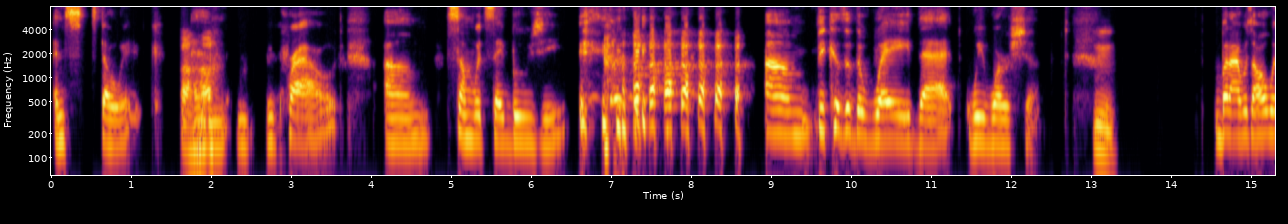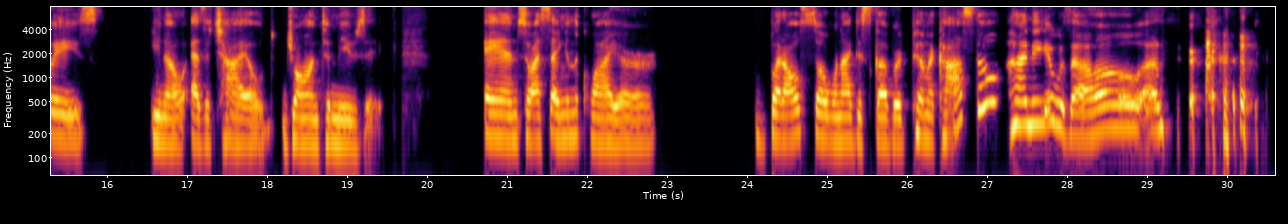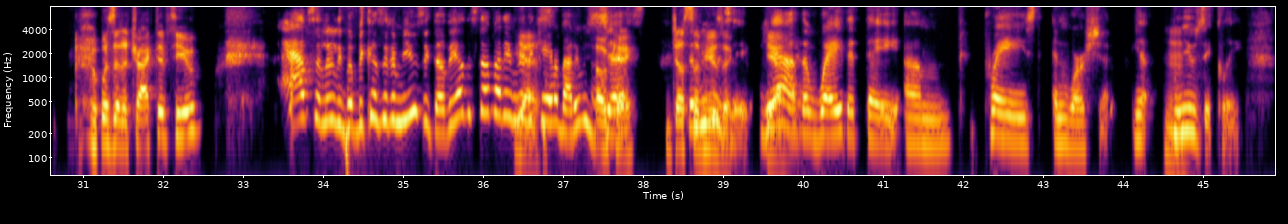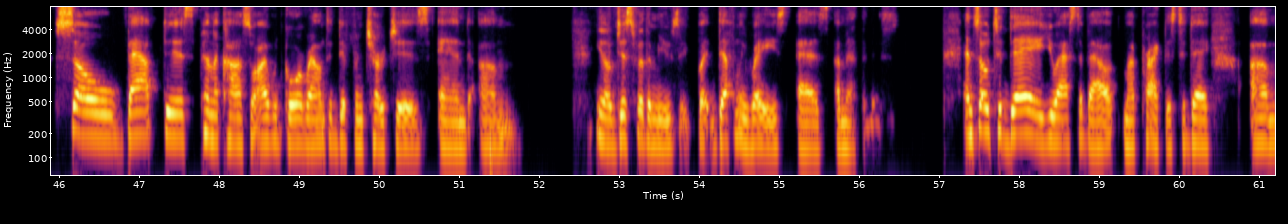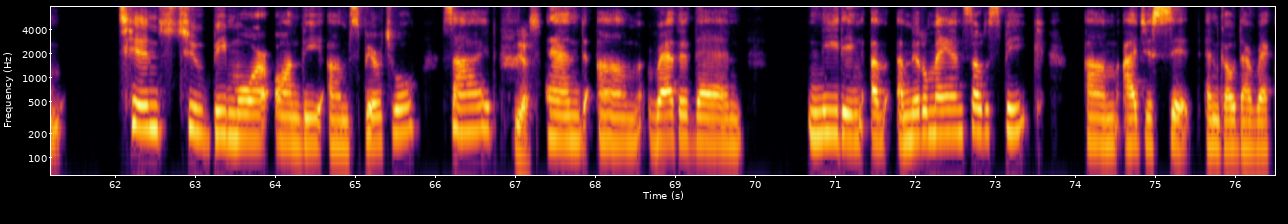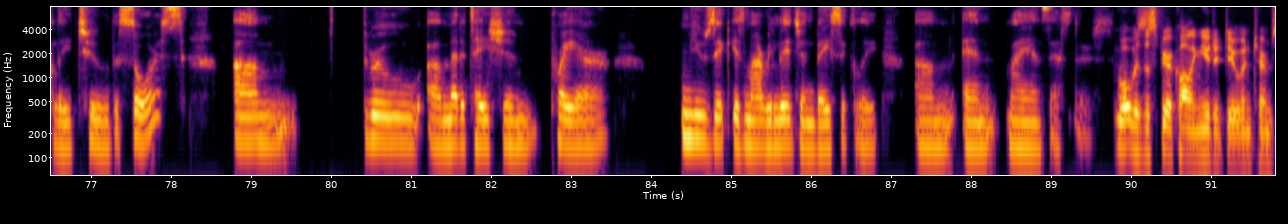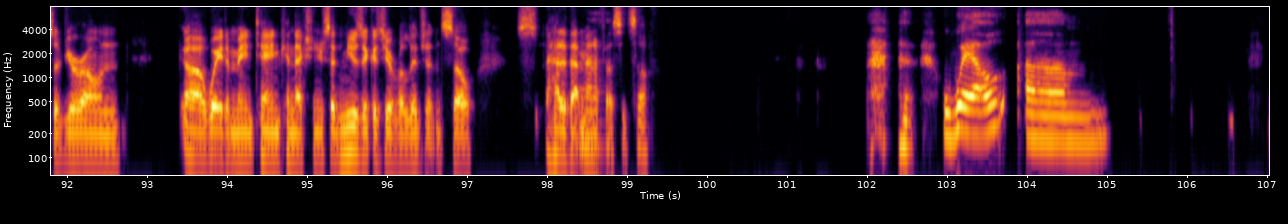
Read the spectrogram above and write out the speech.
and stoic Uh and, and proud. Um, some would say bougie um, because of the way that we worshiped. Mm, but I was always, you know, as a child, drawn to music. And so I sang in the choir. But also, when I discovered Pentecostal, honey, it was a whole other. Was it attractive to you? Absolutely. But because of the music, though, the other stuff I didn't really Yes. care about. It was Okay. just Just the, the, music. Yeah, Yeah. the way that they um, praised and worshiped. Yeah, Hmm. musically. So Baptist, Pentecostal, I would go around to different churches and um, you know, just for the music, but definitely raised as a Methodist. And so today you asked about my practice today. Um, tends to be more on the um, spiritual side Yes. and um, rather than needing a, a middleman, so to speak, um, I just sit and go directly to the source. Um, through uh, meditation, prayer. Music is my religion, basically, um, and my ancestors. What was the spirit calling you to do in terms of your own uh, way to maintain connection? You said music is your religion. So, how did that yeah. manifest itself? well, um,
